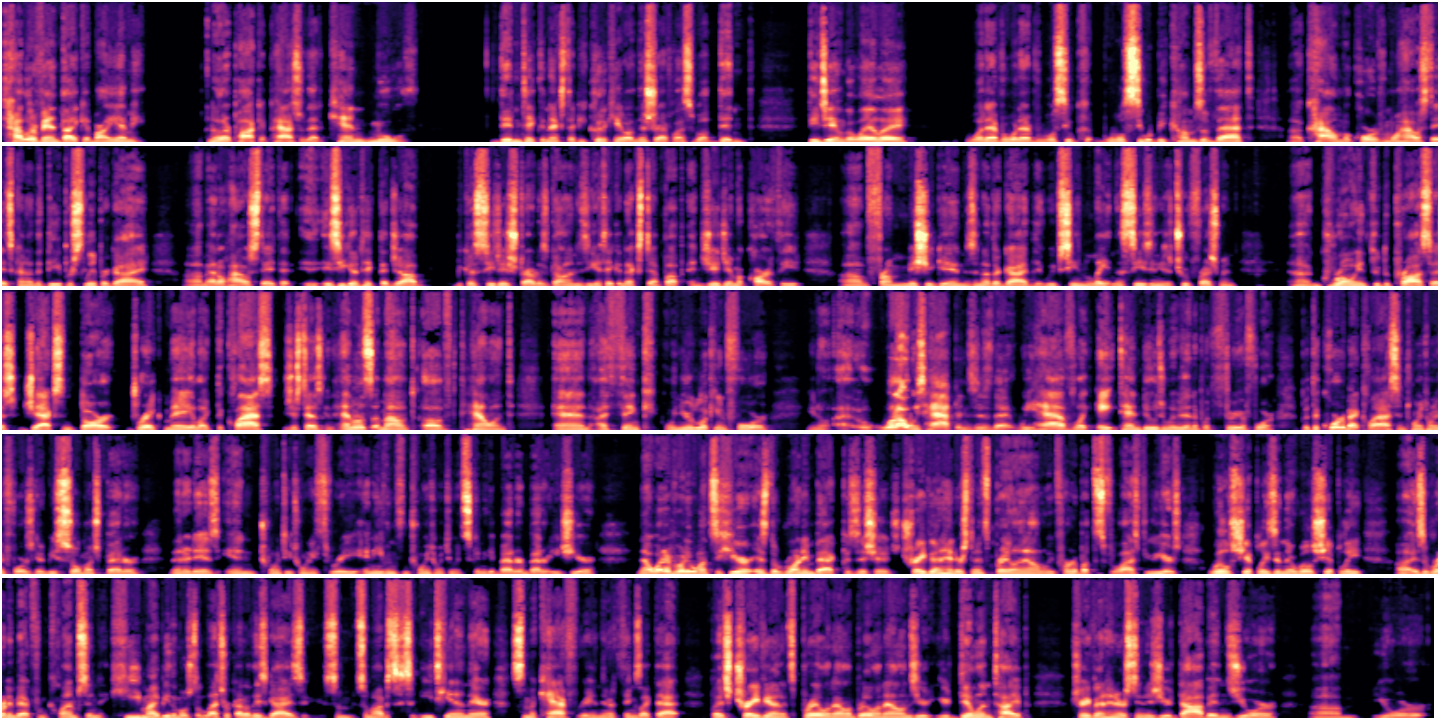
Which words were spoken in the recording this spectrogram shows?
Tyler Van Dyke at Miami, another pocket passer that can move, didn't take the next step. He could have came out in this draft class as well, didn't. DJ Uiagalelei, whatever, whatever. We'll see. We'll see what becomes of that. Uh, Kyle McCord from Ohio State's kind of the deeper sleeper guy um, at Ohio State. That is, is he going to take the job because CJ Stroud is gone? Is he going to take a next step up? And JJ McCarthy um, from Michigan is another guy that we've seen late in the season. He's a true freshman uh, growing through the process. Jaxson Dart, Drake Maye, like the class just has an endless amount of talent. And I think when you're looking for, you know, uh, what always happens is that we have like eight, 10 dudes and we end up with three or four. But the quarterback class in 2024 is going to be so much better than it is in 2023. And even from 2022, it's going to get better and better each year. Now, what everybody wants to hear is the running back position. It's TreVeyon Henderson. It's Braylon Allen. We've heard about this for the last few years. Will Shipley's in there. Will Shipley uh, is a running back from Clemson. He might be the most electric out of these guys. Some, some obviously some ETN in there, some McCaffrey in there, things like that. But it's TreVeyon. It's Braylon Allen. Braylon Allen's your your Dillon type. TreVeyon Henderson is your Dobbins, your um, your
